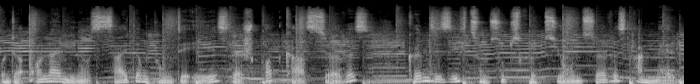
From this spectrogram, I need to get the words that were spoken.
Unter online-zeitung.de slash podcast-service können Sie sich zum Subskriptionsservice anmelden.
